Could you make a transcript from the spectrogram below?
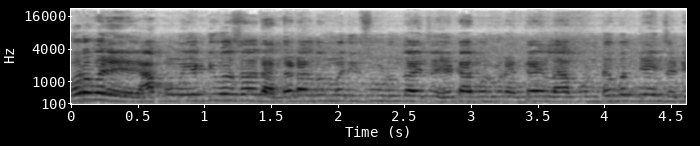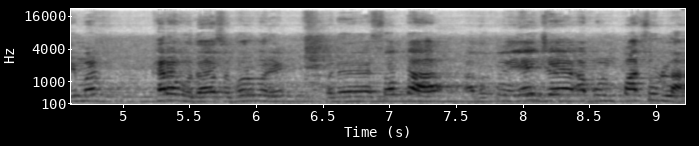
बरोबर आहे. आपण एक दिवस धंदा टाकून मध्ये सोडून जायचं हे काय बरोबर आहे? काय आपण डबल त्यांचं डिमांड खराब होता असं बरोबर आहे. पण स्वतः आता तो यांच्या आपण पाचोडला.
